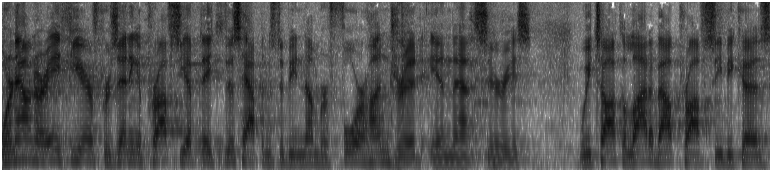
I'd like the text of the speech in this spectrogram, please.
We're now in our eighth year of presenting a prophecy update. This happens to be number 400 in that series. We talk a lot about prophecy because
